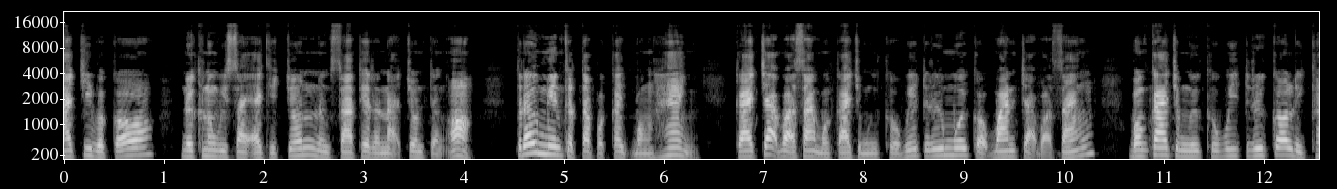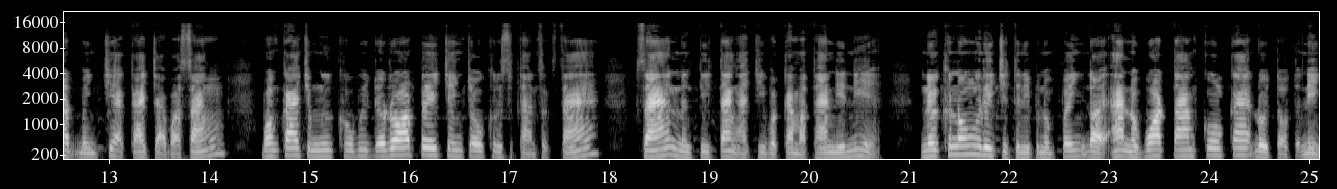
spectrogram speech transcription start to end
អាជីវករ នៅក្នុងវិស័យឯកជននិងសាធារណជនទាំងអស់ត្រូវមានកាតព្វកិច្ចបង្ហាញការចាក់វ៉ាក់សាំងបង្ការជំងឺ Covid ឬមួយក៏បានចាក់វ៉ាក់សាំងបង្ការជំងឺ Covid ឬក៏លិខិតបញ្ជាក់ការចាក់វ៉ាក់សាំងបង្ការជំងឺ Covid រាល់ពេលចេញចូលគ្រឹះស្ថានសិក្សាផ្សារនិងទីតាំងអាជីវកម្មដ្ឋាននានានៅក្នុងរាជធានីភ្នំពេញដោយអនុវត្តតាមគោលការណ៍ដូចតទៅនេះ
